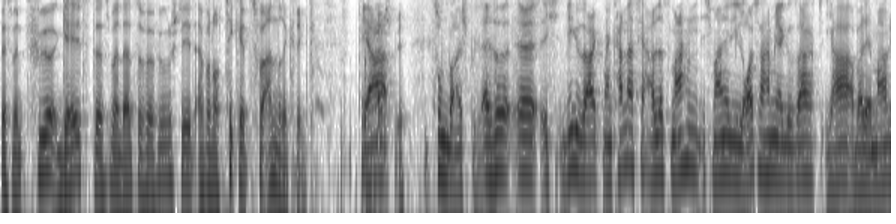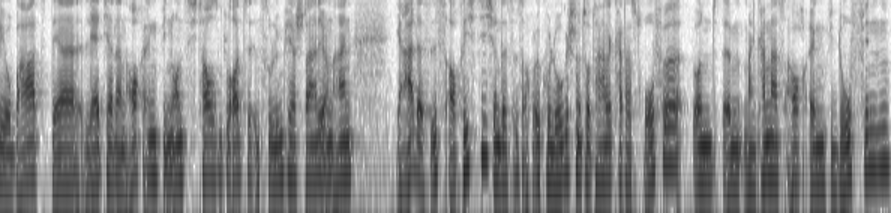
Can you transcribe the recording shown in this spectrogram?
dass man für Geld, das man da zur Verfügung steht, einfach noch Tickets für andere kriegt. Zum ja, Beispiel. Zum Beispiel. Also äh, ich, wie gesagt, man kann das ja alles machen. Ich meine, die Leute haben ja gesagt, ja, aber der Mario Barth, der lädt ja dann auch irgendwie 90.000 Leute ins Olympiastadion ein. Ja, das ist auch richtig und das ist auch ökologisch eine totale Katastrophe und ähm, man kann das auch irgendwie doof finden.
